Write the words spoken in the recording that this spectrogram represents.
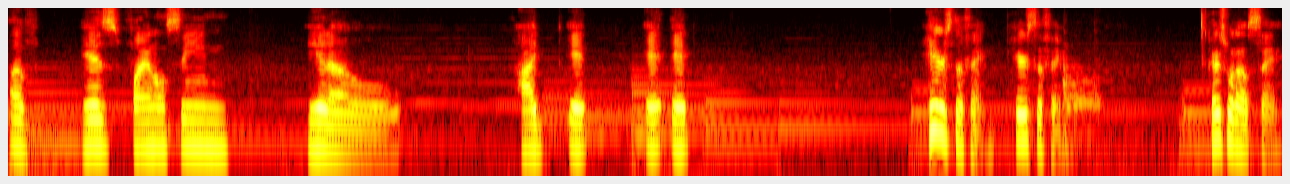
of his final scene you know, I it it it. Here's the thing. Here's the thing. Here's what I'll say.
